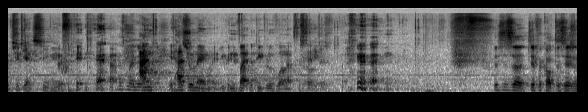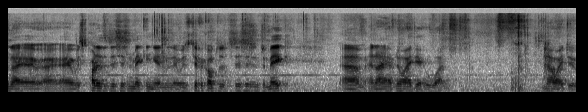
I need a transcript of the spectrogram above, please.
Richard, yes, you can open it now. Has my name And it. has your name on it. You can invite the people who've won up to the stage. This is a difficult decision. I, I, I was part of the decision making, and it was difficult decision to make. Um, and I have no idea who won. Now I do.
